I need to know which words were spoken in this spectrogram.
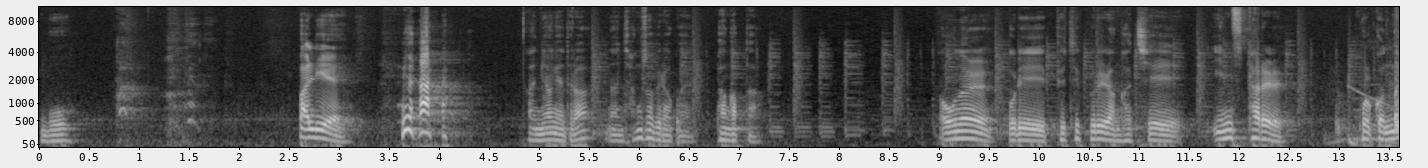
뭐? 빨리 해. 안녕 얘들아. 난 창섭이라고 해. 반갑다. 어, 오늘 우리 뷰티풀이랑 같이 인스타를 볼 건데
